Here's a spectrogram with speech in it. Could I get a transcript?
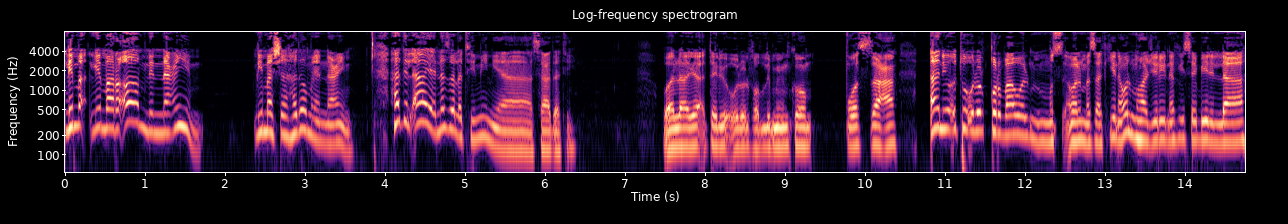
لما لما رأوا من النعيم لما شاهدوه من النعيم. هذه الآية نزلت في مين يا سادتي؟ ولا يأتي لأولو الفضل منكم والسعة أن يؤتوا أولو القربى والمساكين والمهاجرين في سبيل الله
